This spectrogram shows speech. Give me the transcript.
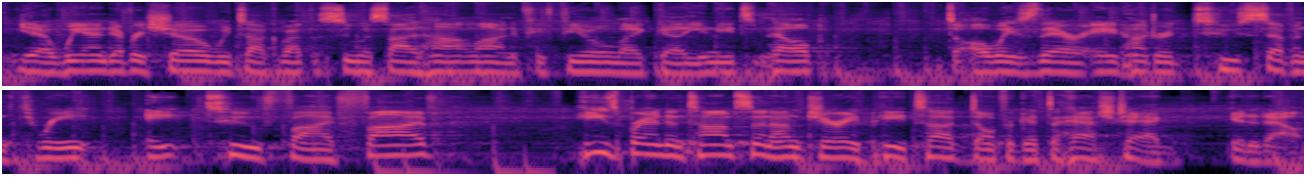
you know, we end every show, we talk about the suicide hotline. If you feel like uh, you need some help, it's always there 800 273 8255. He's Brandon Thompson. I'm Jerry Petuck. Don't forget to hashtag get it out.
